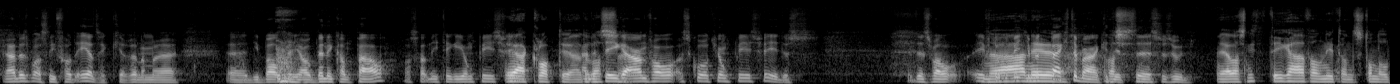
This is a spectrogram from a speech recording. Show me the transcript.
ja dat was niet voor het eerst. Ik herinner me die bal van jouw binnenkant paal. Was dat niet tegen Jong PSV? Ja, klopt. Ja, en de was, tegenaanval scoort Jong PSV. Dus het is wel, heeft nou, ook een beetje nee, met pech te maken was, dit uh, seizoen. Ja, was niet de tegenhavel niet, want het stond al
